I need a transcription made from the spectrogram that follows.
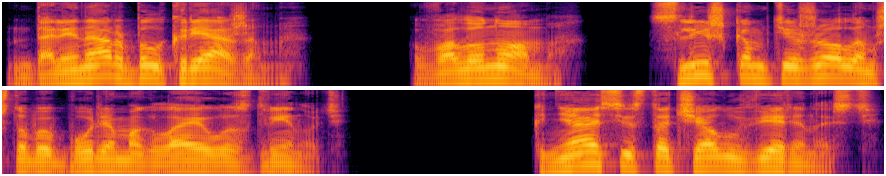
Долинар был кряжем, валуном, слишком тяжелым, чтобы буря могла его сдвинуть. Князь источал уверенность.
